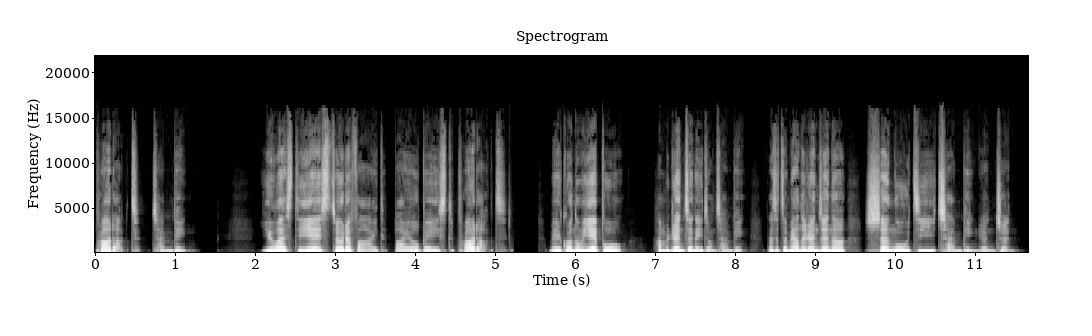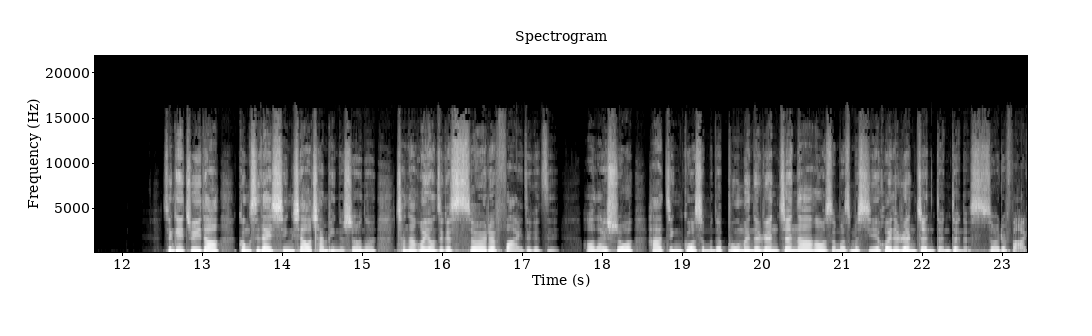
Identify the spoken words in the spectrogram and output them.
product 产品，USDA certified bio-based product，美国农业部他们认证的一种产品，那是怎么样的认证呢？生物基产品认证。所以可以注意到，公司在行销产品的时候呢，常常会用这个 certify 这个字，好来说它经过什么的部门的认证啊，或什么什么协会的认证等等的 certified。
